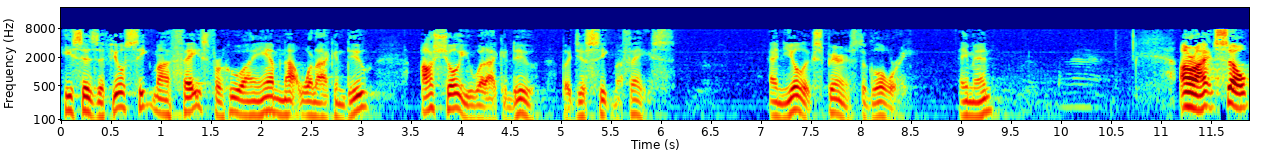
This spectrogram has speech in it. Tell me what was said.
He says, if you'll seek my face for who I am, not what I can do, I'll show you what I can do, but just seek my face and you'll experience the glory. Amen. All right, so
